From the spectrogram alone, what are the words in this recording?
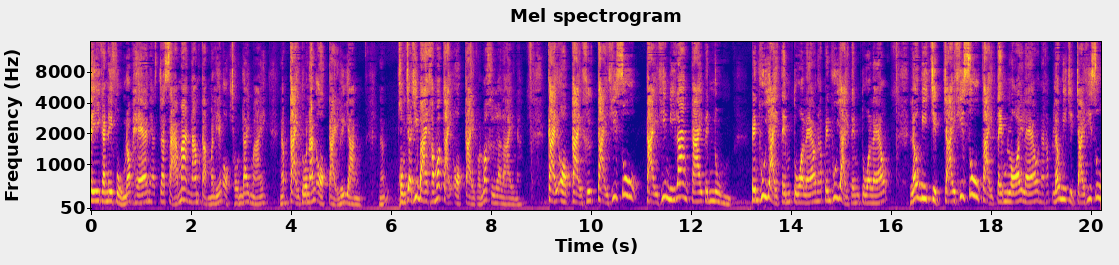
ตีกันในฝูงแล้วแพ้เนี่ยจะสามารถนำกลับมาเลี้ยงออกชนได้ไหมนะไก่ตัวนั้นออกไก่หรือยังนะผมจะอธิบายคำว่าไก่ออกไก่ก่อนว่าคืออะไรนะไก่ออกไก่คือไก่ที่สู้ไก่ที่มีร่างกายเป็นหนุ่ม เป็นผู้ใหญ่เต็มตัวแล้วนะครับเป็นผู้ใหญ่เต็มตัวแล้ว แล้วมีจิตใจที่สู้ไก่เต็มร้อยแล้วนะครับ แล้วมีจิตใจที่สู้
